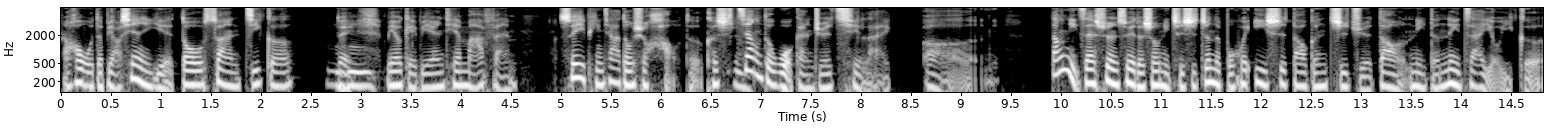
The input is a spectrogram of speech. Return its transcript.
然后我的表现也都算及格。对，没有给别人添麻烦，所以评价都是好的。可是这样的我感觉起来，呃，当你在顺遂的时候，你其实真的不会意识到跟知觉到你的内在有一个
